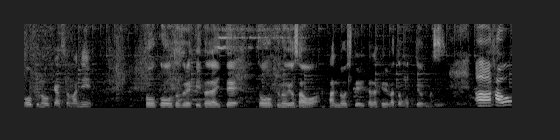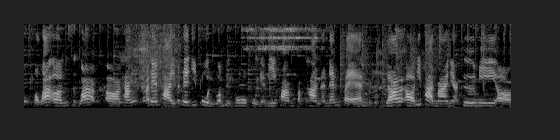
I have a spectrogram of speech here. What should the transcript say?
多くのお客様に東北を訪れていただいて東北の良さを堪能していただければと思っております。 เอ่อเขาบอกว่าเออรู้สึกว่าเอ่อทั้งประเทศไทยประเทศญี่ปุ่น รวมถึงโทโฮกุเนี่ยมีความสัมพันธ์อันแน่นแฟ้น แล้วเอ่อที่ผ่านมาเนี่ยคือมีเอ่อ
